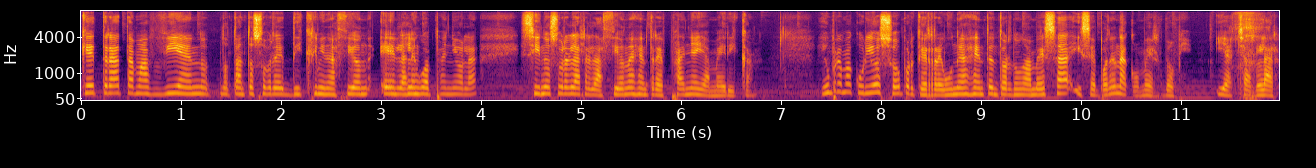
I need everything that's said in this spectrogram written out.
que trata más bien, no, no tanto sobre discriminación en la lengua española, sino sobre las relaciones entre España y América. Es un programa curioso porque reúne a gente en torno a una mesa y se ponen a comer, Domi, y a charlar.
